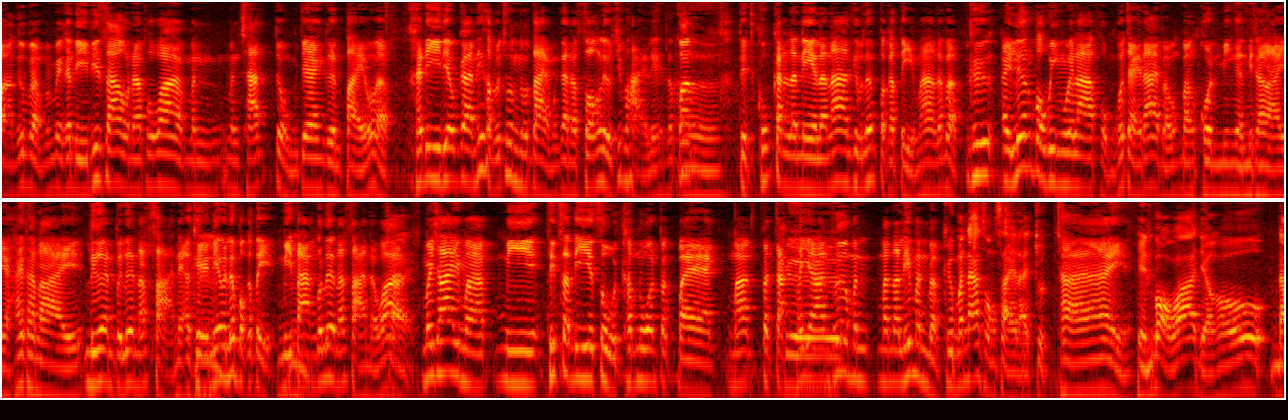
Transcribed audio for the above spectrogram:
อะคือแบบมันเป็นคดีที่เศร้านะ เพราะว่ามันมันชัดจงแจ้งเกินไปว่าแบบคดีเดียวกันที่ขับรถชนคนตายเหมือนกันนะฟ้องเร็วชิบหายเลย แล้วก็เออ ติดคุกกันระเนระนาดคือเป็นเรื่องปกติมากแล้วแบบคือไอ้เรื่องประวิงเวลาผมเข้าใจได้แบบบางคนมีเงินมีทนายอะให้ทนายเลื่อนไปเลื่อนนัดศาลเนี่ยโอเคอืมเนี่ยเป็นเรื่องปกติมีตังค์ก็เลื่อนนัดศาลแต่ว่า ใช่ ไม่ใช่มามีทฤษฎีสูตรคำนวณแปลกๆ มาประจักษ์คือพยานเพิ่มมันมันอะไรมันแบบคือมันน่าสงสัยหลายจุด ใช่เห็นบอกว่าเดี๋ยวเขาณ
